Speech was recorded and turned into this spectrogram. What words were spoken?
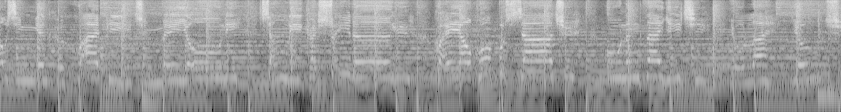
小心眼和坏脾气。没有你，像离开水的鱼，快要活不下去，不能在一起，游来游去。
